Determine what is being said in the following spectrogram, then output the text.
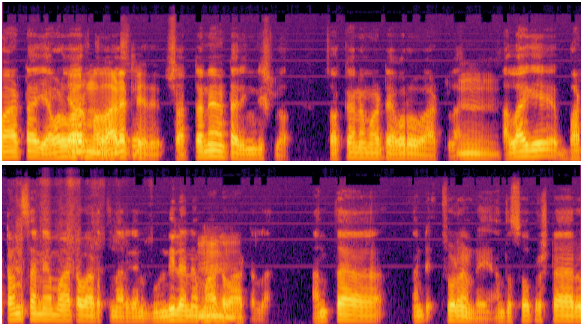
మాట ఎవరు ఎవరు వాడుతున్నారు అసలు? వాడట్లేదు. షర్ట్ అనే అంటారు ఇంగ్లీష్లో చొక్కా అనే మాట ఎవరు వాడట్లా? అలాగే బటన్స్ అనే మాట వాడుతున్నారు కానీ గుండీలు అనే మాట. వాడట్లా? అంత అంటే చూడండి అంత సూపర్ స్టార్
